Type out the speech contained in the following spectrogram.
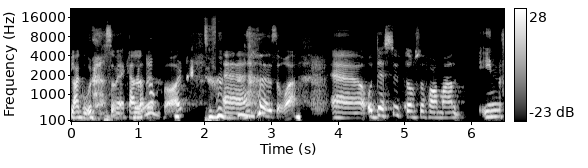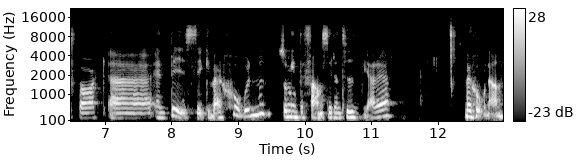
flaggor som jag kallar det för. Eh, så. Eh, och dessutom så har man infört eh, en basic-version som inte fanns i den tidigare versionen.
